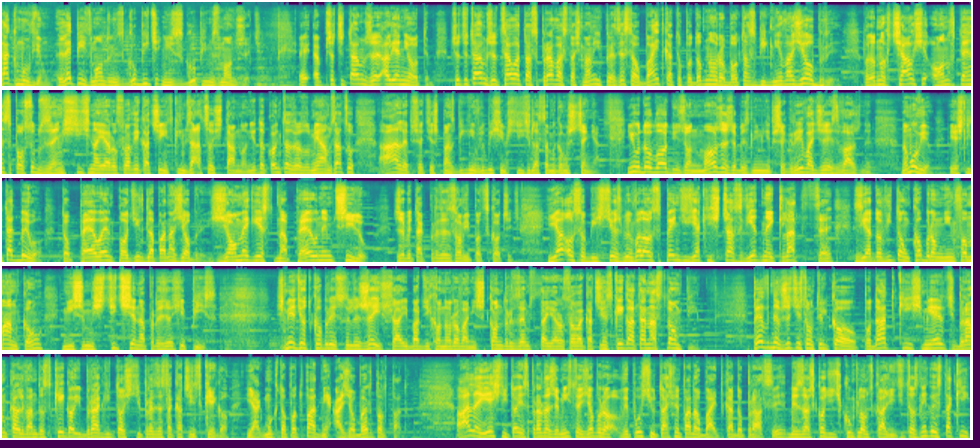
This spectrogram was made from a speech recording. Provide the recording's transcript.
Tak mówią. Lepiej z mądrym zgubić, niż z głupim zmądrzeć. E, przeczytałem, że, ale ja nie o tym. Przeczytałem, że cała ta sprawa z taśmami prezesa Obajtka to podobno robota Zbigniewa Ziobry. Podobno chciał się on w ten sposób zemścić na Jarosławie Kaczyńskim za coś tam. No nie do końca zrozumiałam za co, ale przecież pan Zbigniew lubi się mścić dla samego mszczenia. I udowodnić, że on może, żeby z nim nie przegrywać, że jest ważny. No mówię, jeśli tak było, to pełen podziw dla pana Ziobry. Ziomek jest na pełnym chillu żeby tak prezesowi podskoczyć. Ja osobiście już bym wolał spędzić jakiś czas w jednej klatce z jadowitą kobrą nimfomanką, niż mścić się na prezesie PiS. Śmierć od kobry jest lżejsza i bardziej honorowa niż kontrzemsta Jarosława Kaczyńskiego, a ta nastąpi. Pewne w życiu są tylko podatki, śmierć, bramka Lewandowskiego i brak litości prezesa Kaczyńskiego. Jak mu kto podpadnie, a Ziober podpadł. Ale jeśli to jest prawda, że minister Ziobro wypuścił taśmy pana Obajtka do pracy, by zaszkodzić kumplom z koalicji, to z niego jest taki...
